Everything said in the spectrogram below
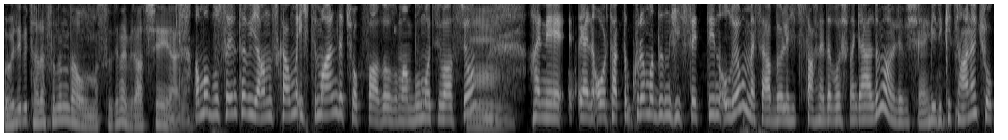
Öyle bir tarafının da olması değil mi? Biraz şey yani. Ama bu senin tabii yalnız kalma ihtimalin de çok fazla o zaman bu motivasyon. Hmm. Hani yani ortaklık kuramadığını hissettiğin oluyor mu mesela böyle hiç sahnede başına geldi mi öyle bir şey? Bir iki tane çok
